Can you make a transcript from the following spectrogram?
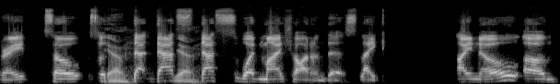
Right. So so yeah. that that's yeah. that's what my shot on this. Like, I know um,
